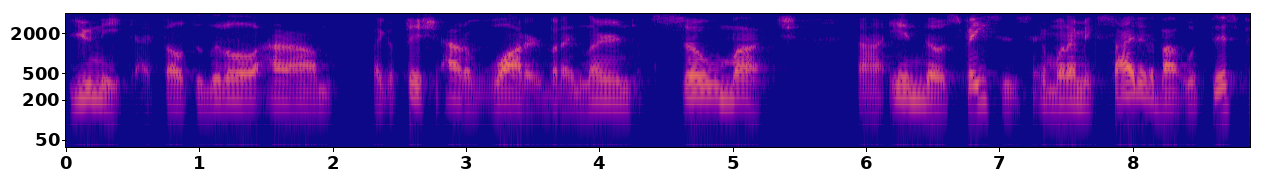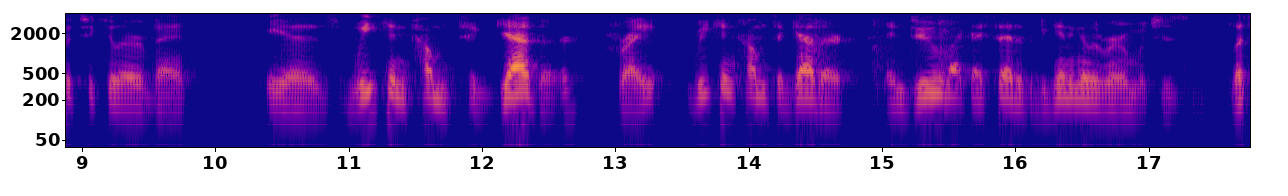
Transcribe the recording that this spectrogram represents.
unique. I felt a little um, like a fish out of water, but I learned so much uh, in those spaces. And what I'm excited about with this particular event is we can come together, right? We can come together and do, like I said at the beginning of the room, which is let's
